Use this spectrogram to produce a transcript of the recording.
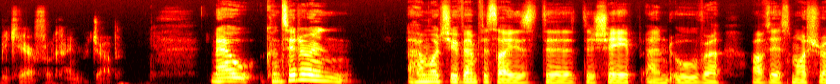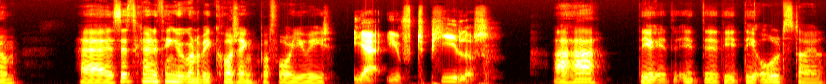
be careful, kind of a job." Now, considering how much you've emphasized the, the shape and oeuvre of this mushroom, uh, is this the kind of thing you're going to be cutting before you eat? Yeah, you've to peel it. Aha, the the the, the, the old style.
